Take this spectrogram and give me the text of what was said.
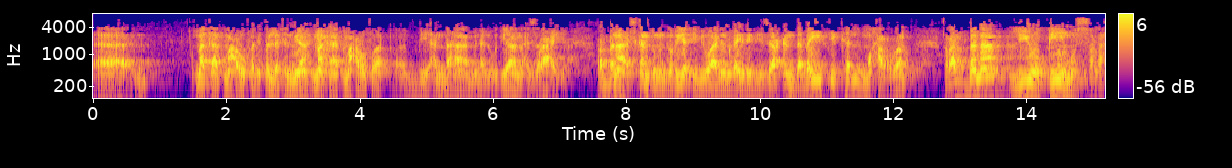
آه، ما كانت معروفة لقلة المياه ما كانت معروفة بأنها من الوديان الزراعية. ربنا أسكنت من ذريتي بواد غير ذي زرع عند بيتك المحرم. ربنا ليقيموا الصلاة.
